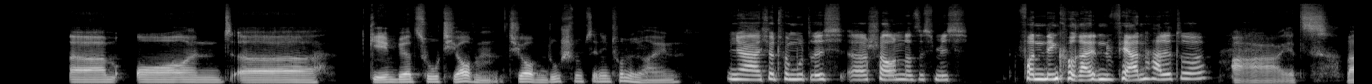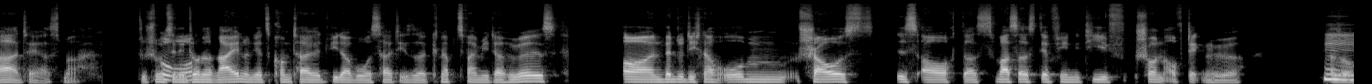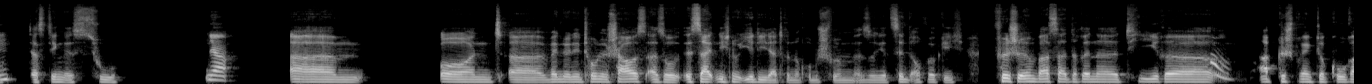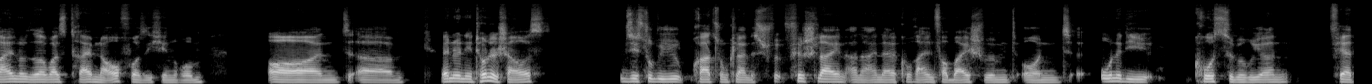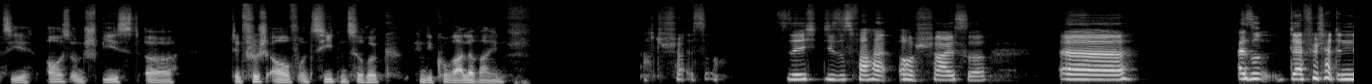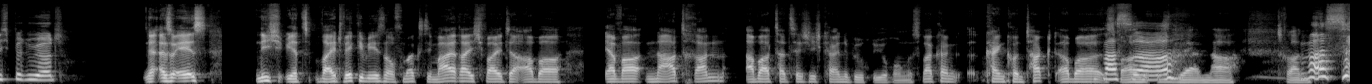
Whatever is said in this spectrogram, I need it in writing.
ähm, und äh, gehen wir zu Tjoven. Tjoven, du schwimmst in den Tunnel rein. Ja, ich würde vermutlich äh, schauen, dass ich mich von den Korallen fernhalte. Ah, jetzt warte erstmal. Du schwimmst in den Oh. Tunnel rein und jetzt kommt halt wieder, wo es halt diese knapp zwei Meter Höhe ist. Und wenn du dich nach oben schaust, ist auch das Wasser ist definitiv schon auf Deckenhöhe. Also Hm, das Ding ist zu. ja. Ähm, und äh, wenn du in den Tunnel schaust, also es seid nicht nur ihr, die da drin rumschwimmen. Also jetzt sind auch wirklich Fische im Wasser drinne, Tiere, Oh. abgesprengte Korallen oder sowas treiben da auch vor sich hin rum. Und ähm, wenn du in den Tunnel schaust, siehst du, wie gerade so ein kleines Fischlein an einer Korallen vorbeischwimmt und ohne die groß zu berühren, fährt sie aus und spießt äh, den Fisch auf und zieht ihn zurück in die Koralle rein. Ach du Scheiße. Sehe ich dieses Verhalten. Oh, Scheiße. Äh. Also, der Fisch hat ihn nicht berührt. Ja, also er ist nicht jetzt weit weg gewesen auf Maximalreichweite, aber er war nah dran, aber tatsächlich keine Berührung. Es war kein, kein Kontakt, aber es war Wasser. sehr nah dran. Was?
